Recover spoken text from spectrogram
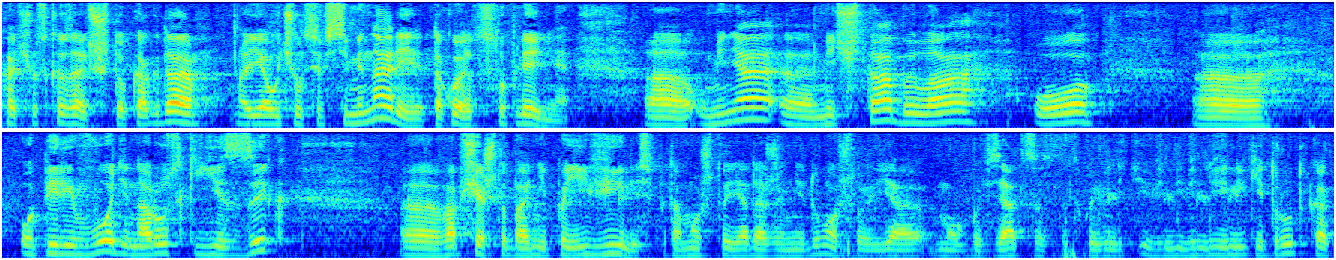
хочу сказать, что когда я учился в семинарии, такое отступление, у меня мечта была о о переводе на русский язык, э, вообще, чтобы они появились, потому что я даже не думал, что я мог бы взяться за такой великий, великий труд, как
